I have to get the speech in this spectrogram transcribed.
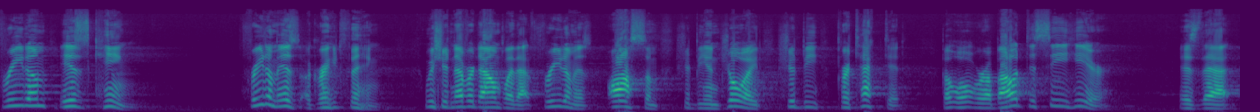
Freedom is king. Freedom is a great thing. We should never downplay that. Freedom is awesome, should be enjoyed, should be protected. But what we're about to see here is that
